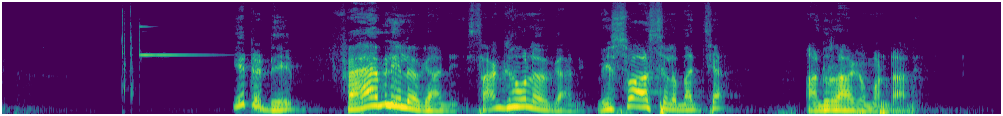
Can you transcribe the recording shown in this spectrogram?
ఏంటంటే ఫ్యామిలీలో కానీ సంఘంలో కానీ విశ్వాసుల మధ్య అనురాగం ఉండాలి.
